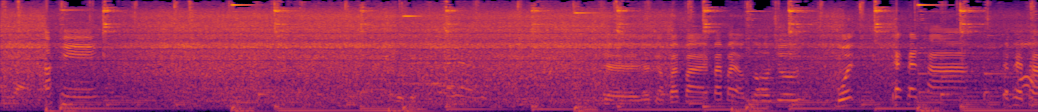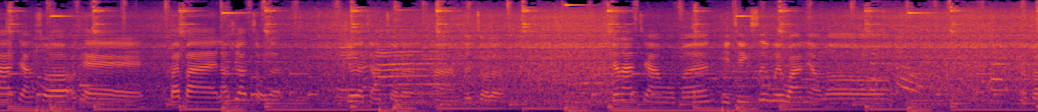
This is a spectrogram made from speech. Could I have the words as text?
对吧？OK。对，就讲拜拜，拜拜了之后就摸拍拍它，拍拍它，讲说 OK，拜拜，然后就要走了，就要讲走了啊，就走了。跟他讲我们已经是喂完了喽，拜拜。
